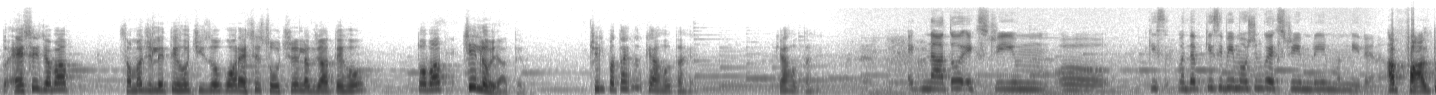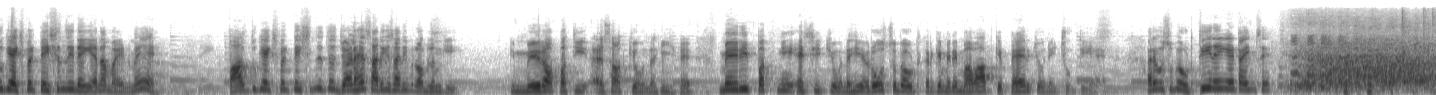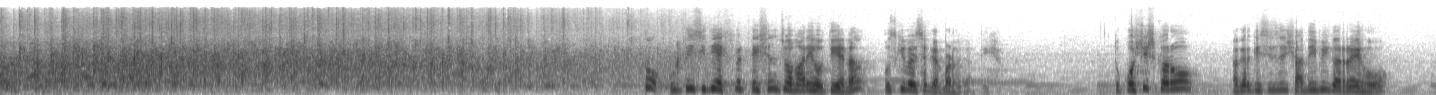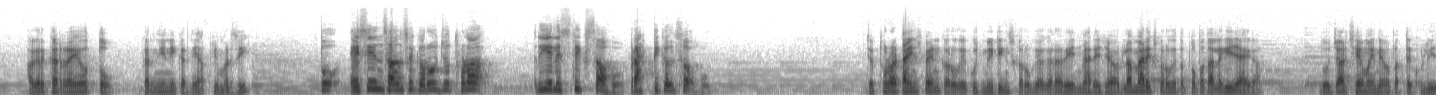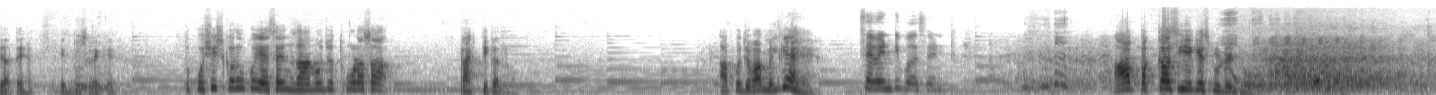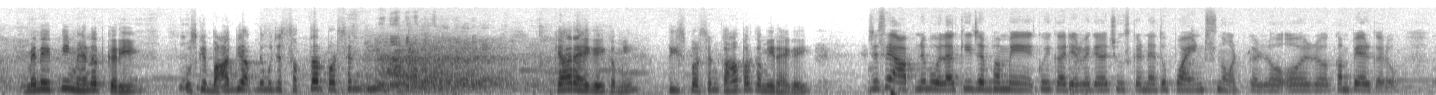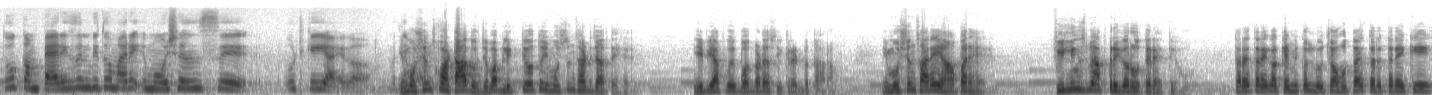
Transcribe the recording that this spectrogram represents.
तो ऐसे जब आप समझ लेते हो चीज़ों को और ऐसे सोचने लग जाते हो तो अब आप चिल हो जाते हो। चिल पता है ना क्या होता है? क्या होता है? एक ना तो एक्सट्रीम किस मतलब किसी भी इमोशन को एक्सट्रीमली नहीं लेना। अब फालतू की एक्सपेक्टेशंस ही नहीं है ना माइंड में। फालतू की एक्सपेक्टेशन तो जड़ है सारी की सारी प्रॉब्लम की। कि मेरा पति ऐसा क्यों नहीं है? मेरी पत्नी ऐसी क्यों नहीं है? रोज सुबह उठ करके मेरे माँ बाप के पैर क्यों नहीं छूती है? अरे वो सुबह उठती नहीं है टाइम से। उल्टी सीधी एक्सपेक्टेशन जो हमारी होती है ना, उसकी वजह से गड़बड़ हो जाती है। तो कोशिश करो, अगर किसी से शादी भी कर रहे हो, अगर कर रहे हो तो करनी नहीं करनी, आपकी मर्ज़ी। तो ऐसे इंसान से करो जो थोड़ा रियलिस्टिक सा हो प्रैक्टिकल सा हो। जब थोड़ा टाइम स्पेंड करोगे, कुछ मीटिंग्स करोगे, अगर अरेंज मैरिज है और लव मैरिज करोगे, तब तो पता लग ही जाएगा। दो चार छः महीने में पत्ते खुल ही जाते हैं एक दूसरे के। तो कोशिश करो कोई ऐसा इंसान हो जो थोड़ा सा प्रैक्टिकल हो। आपको जवाब मिल गया है? Seventy percent. आप पक्का सीए के स्टूडेंट हो। मैंने इतनी मेहनत करी उसके बाद भी आपने मुझे सत्तर परसेंट दिए। क्या रह गई कमी? तीस परसेंट कहाँ पर कमी रह गई? जैसे आपने बोला कि जब हमें कोई करियर वगैरह चूज़ करना है तो पॉइंट्स नोट कर लो और कंपेयर करो। तो कंपैरिजन भी तो हमारे इमोशंस से उठ के ही आएगा। मतलब इमोशंस को हटा दो। जब आप लिखते हो तो इमोशंस हट जाते हैं। ये भी आपको एक बहुत बड़ा सीक्रेट बता रहा हूँ। इमोशन सारे यहाँ पर है। फीलिंग्स में आप ट्रिगर होते रहते हो। तरह तरह का केमिकल लोचा होता है तरह तरह के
